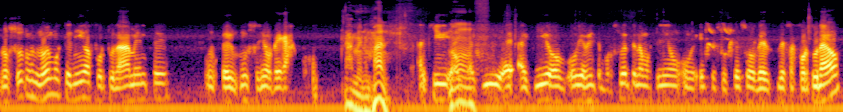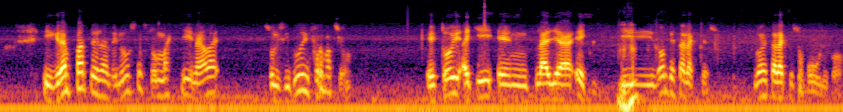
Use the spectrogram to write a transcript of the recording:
nosotros no hemos tenido afortunadamente un, eh, señor de gasco. Ah, menos mal. Aquí, aquí, aquí, obviamente, por suerte, no hemos tenido ese suceso desafortunado. Y gran parte de las denuncias son más que nada solicitud de información. Estoy aquí en Playa X, ¿Y dónde está el acceso? ¿Dónde está el acceso público?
